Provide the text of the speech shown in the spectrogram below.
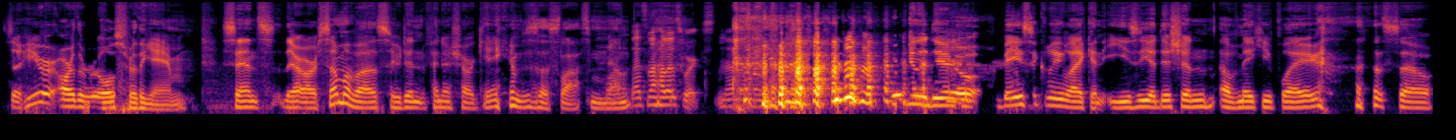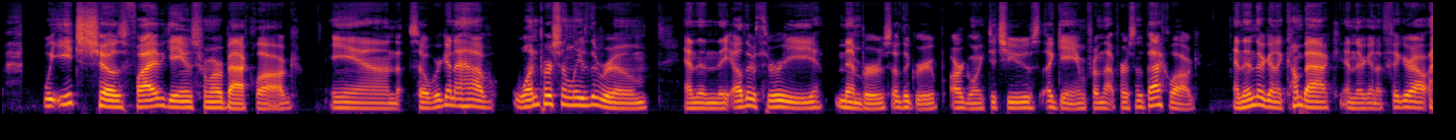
so here are the rules for the game. Since there are some of us who didn't finish our games this last No, month, that's not how this works. No, no, no, no. we're gonna do basically like an easy edition of Make You Play. so we each chose five games from our backlog, and so we're gonna have one person leave the room, and then the other three members of the group are going to choose a game from that person's backlog. And then they're going to come back and they're going to figure out,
